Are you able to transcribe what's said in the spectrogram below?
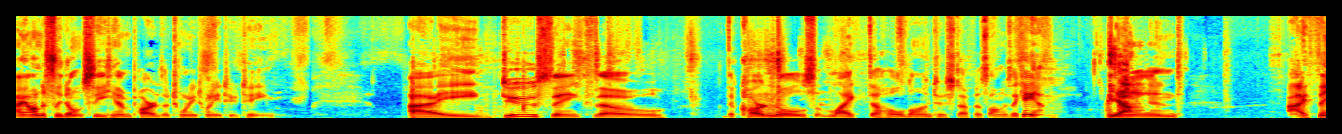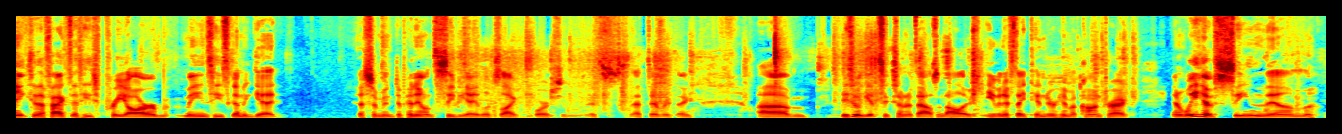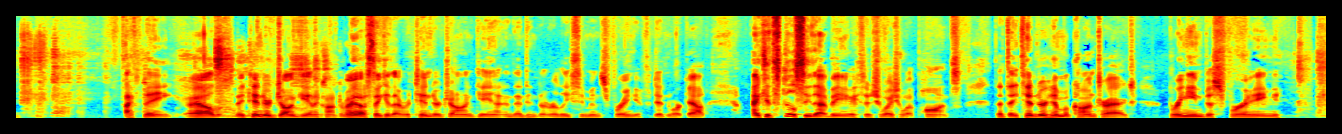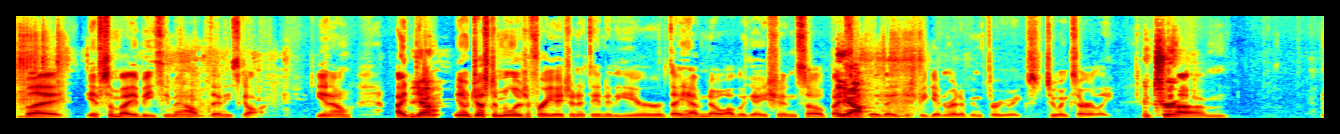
I honestly don't see him part of the 2022 team. I do think, though, the Cardinals like to hold on to stuff as long as they can. Yeah, And I think the fact that he's pre-arb means he's going to get, assuming depending on CBA looks like, of course, it's that's everything. Um, he's going to get six hundred thousand dollars, even if they tender him a contract. And we have seen them I think. Well, they tendered John Gant a contract. Maybe I was thinking they would tender John Gant and then to release him in spring if it didn't work out. I could still see that being a situation with Ponce that they tender him a contract, bring him to spring, but if somebody beats him out, then he's gone. You know, I don't. Yeah. You know, Justin Miller's a free agent at the end of the year. They have no obligation, so Yeah. basically they'd just be getting rid of him three weeks, two weeks early. True. Um,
